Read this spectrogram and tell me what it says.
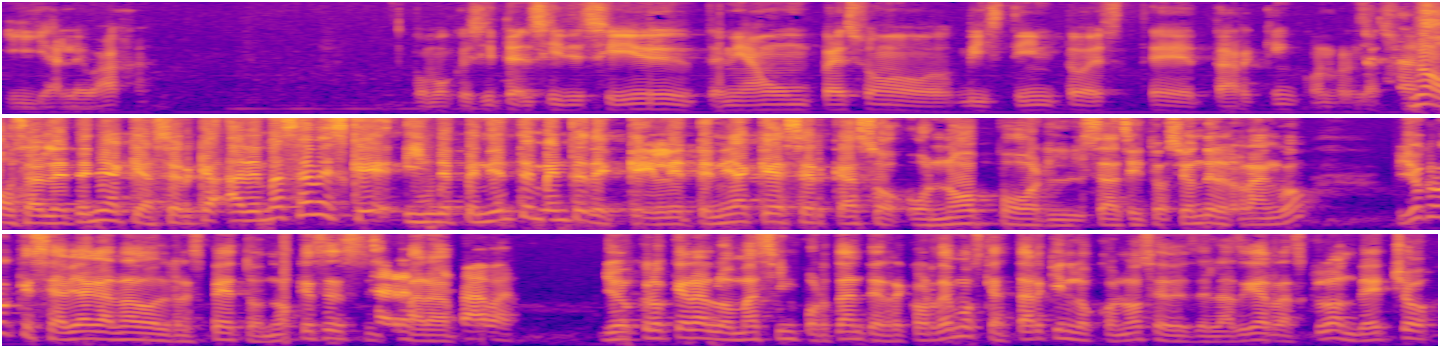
Y ya le baja. Como que sí, te- sí, sí tenía un peso distinto este Tarkin con relación. No, o sea, le tenía que hacer caso. Además, ¿sabes que Independientemente de que le tenía que hacer caso o no por la situación del rango, yo creo que se había ganado el respeto, ¿no? Que ese es Se para, respetaban. yo creo que era lo más importante. Recordemos que a Tarkin lo conoce desde las guerras clon. De hecho,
